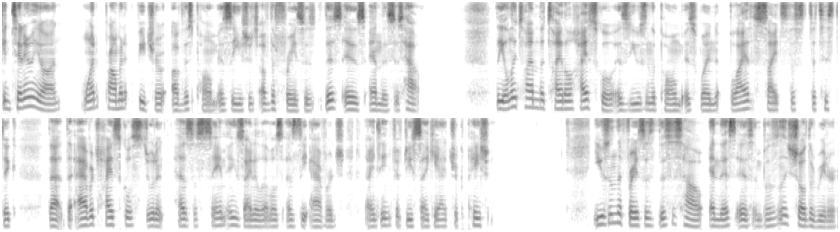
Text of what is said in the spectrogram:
Continuing on, one prominent feature of this poem is the usage of the phrases this is and this is how. The only time the title high school is used in the poem is when Blythe cites the statistic that the average high school student has the same anxiety levels as the average 1950 psychiatric patient. Using the phrases this is how and this is implicitly show the reader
